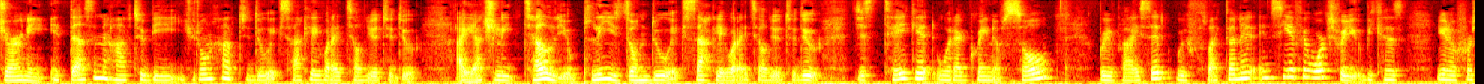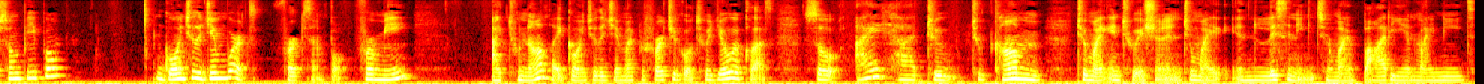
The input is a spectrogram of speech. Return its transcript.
journey. It doesn't have to be, you don't have to do exactly what I tell you to do. I actually tell you, please don't do exactly what I tell you to do. Just take it with a grain of salt, revise it, reflect on it, and see if it works for you. Because, you know, for some people, going to the gym works, for example. For me, I do not like going to the gym. I prefer to go to a yoga class. So I had to to come to my intuition and to my in listening to my body and my needs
